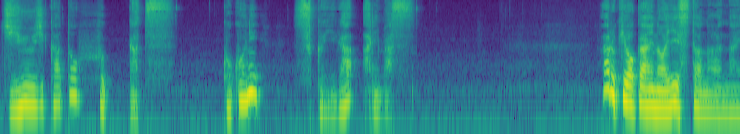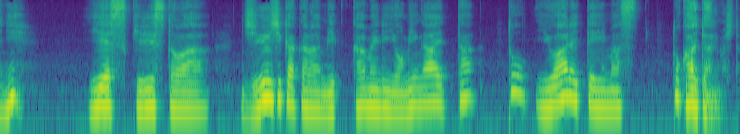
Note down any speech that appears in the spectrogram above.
十字架と復活。ここに救いがあります。ある教会のイースターの案内に、イエス・キリストは十字架から三日目によみがえったと言われていますと書いてありました。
